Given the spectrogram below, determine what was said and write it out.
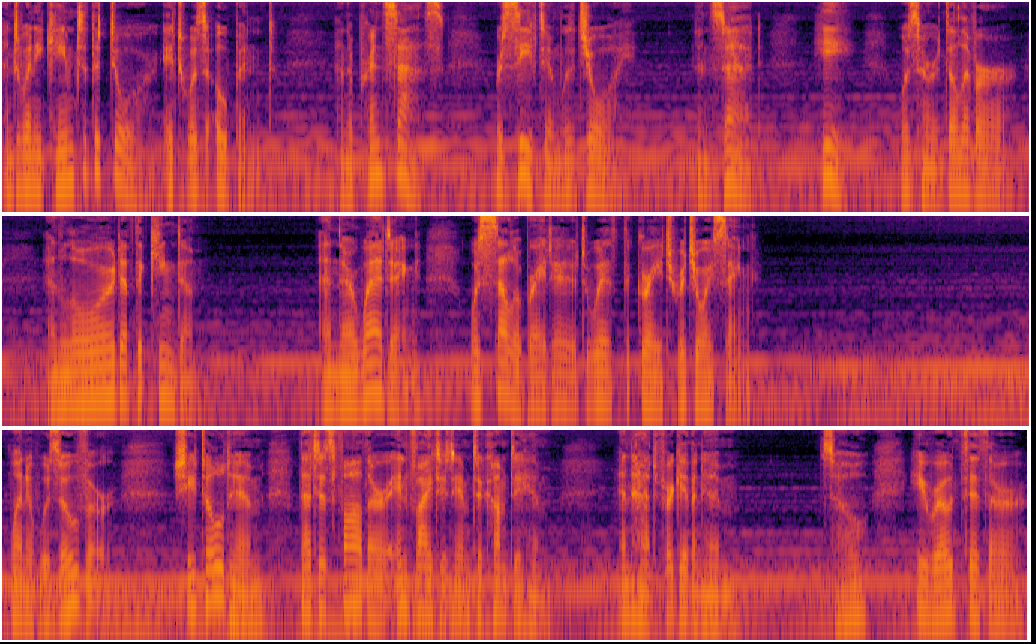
and when he came to the door, it was opened, and the princess received him with joy, and said he was her deliverer and lord of the kingdom. And their wedding was celebrated with great rejoicing. When it was over, she told him that his father invited him to come to him and had forgiven him. So he rode thither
